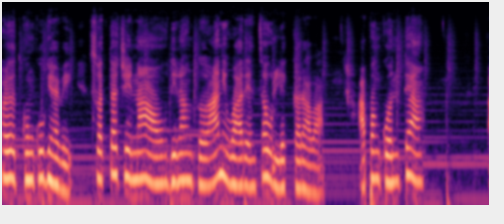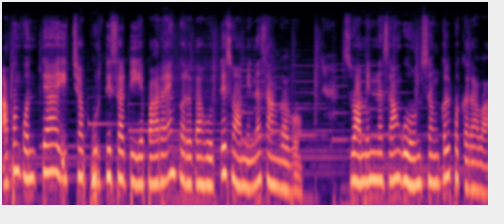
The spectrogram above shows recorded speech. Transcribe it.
हळद कुंकू घ्यावे. स्वतःचे नाव दिनांक आणि वार यांचा उल्लेख करावा. आपण कोणत्या आपण कोणत्या इच्छा पूर्तीसाठी पारायण करत आहोत ते स्वामींना सांगावं. स्वामींना सांगून संकल्प करावा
